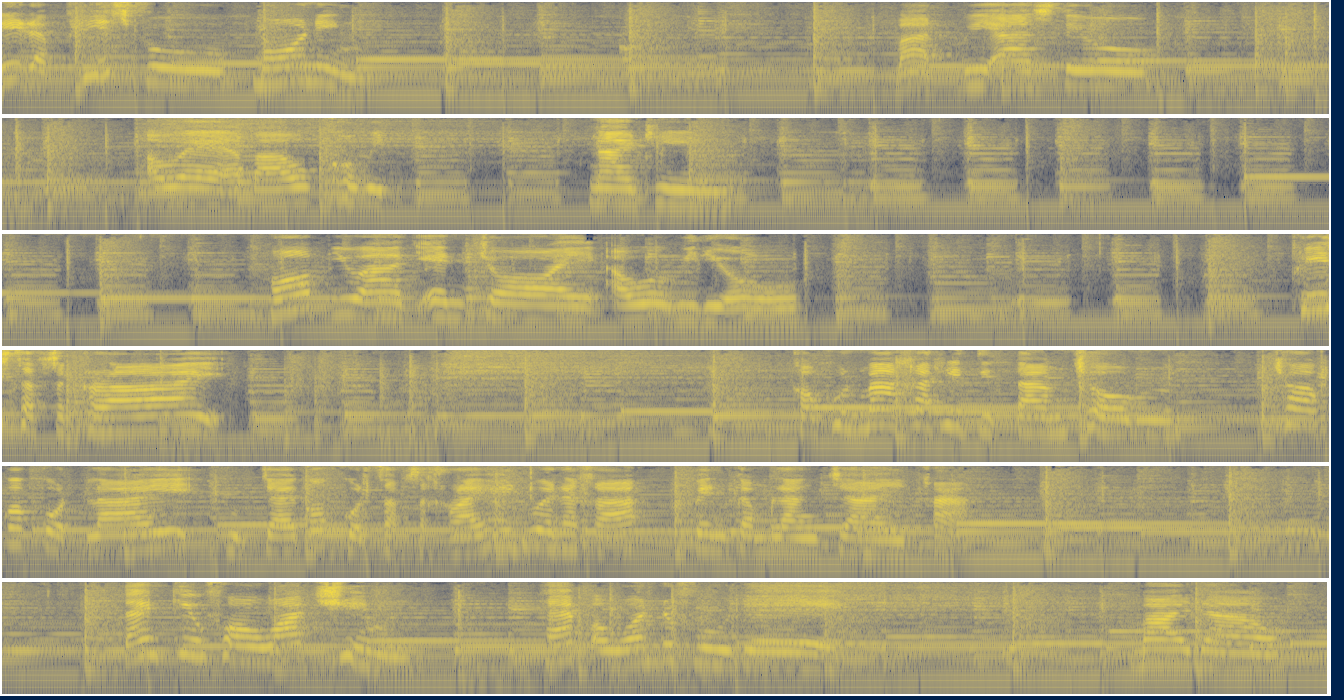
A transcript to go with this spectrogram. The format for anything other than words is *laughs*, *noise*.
Did a peaceful morning, but we are still aware about COVID 19. Hope you are enjoy our video. Please subscribe ขอบคุณมากค่ะที่ติดตามชม ชอบก็กดไลค์ ถูกใจก็กด subscribe ให้ด้วยนะคะ เป็นกำลังใจค่ะ for watching. Have a wonderful day. Bye now.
